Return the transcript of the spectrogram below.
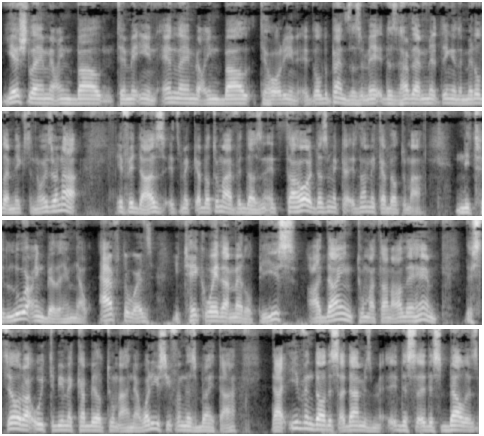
Yesh lehem inbal temein, en lehem inbal tehorin. It all depends. Does it make, does it have that thing in the middle that makes the noise or not? If it does, it's mekabel tuma. If it doesn't, it's tahor. It doesn't make it's not mekabel tuma. Nitlu in belehim. Now afterwards, you take away that metal piece. Adain tumatan alehim. There's still ra'ui to be mekabel tuma. Now, what do you see from this brayta? That even though this adam is this uh, this bell is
